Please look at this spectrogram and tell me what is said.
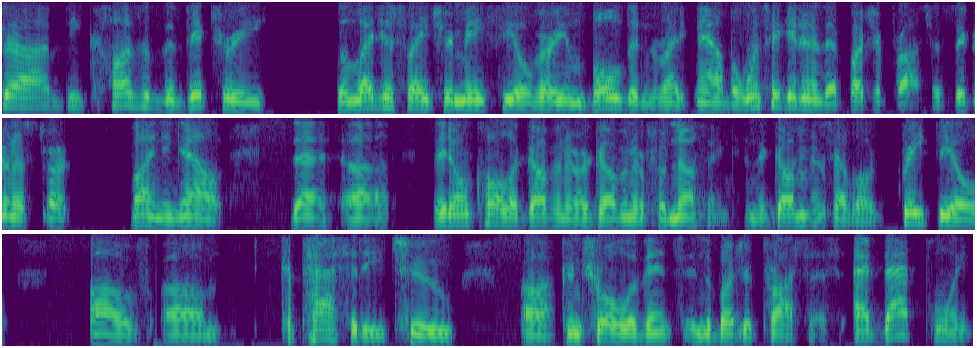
uh, because of the victory, the legislature may feel very emboldened right now. But once they get into that budget process, they're going to start finding out that uh, they don't call a governor a governor for nothing. And the governors have a great deal of um, capacity to uh, control events in the budget process. At that point,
